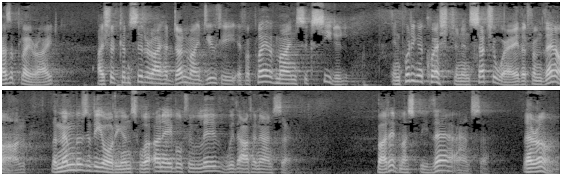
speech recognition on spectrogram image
As a playwright, I should consider I had done my duty if a play of mine succeeded in putting a question in such a way that from then on the members of the audience were unable to live without an answer. But it must be their answer, their own,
